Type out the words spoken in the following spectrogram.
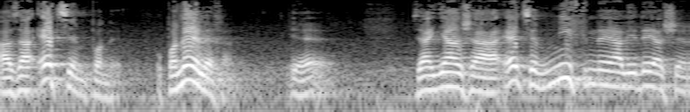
אז העצם פונה, הוא פונה אליך. Yeah. זה העניין שהעצם נפנה על ידי השם.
